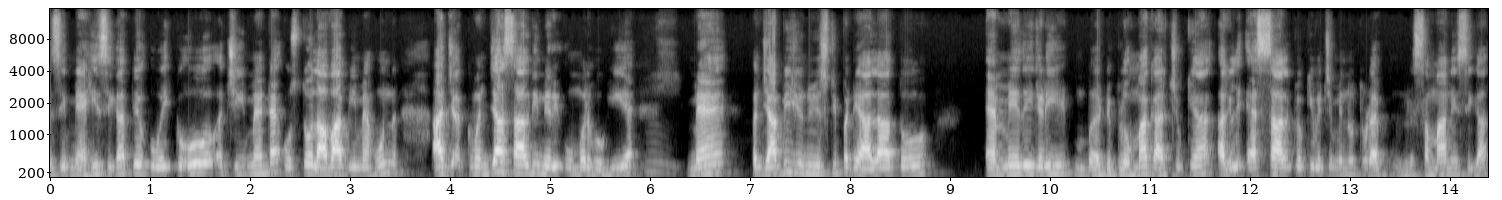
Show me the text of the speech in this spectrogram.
ਅਸੀਂ ਮੈਂ ਹੀ ਸੀਗਾ ਤੇ ਉਹ ਇੱਕ ਉਹ ਅਚੀਵਮੈਂਟ ਹੈ ਉਸ ਤੋਂ ਇਲਾਵਾ ਵੀ ਮੈਂ ਹੁਣ ਅੱਜ 51 ਸਾਲ ਦੀ ਮੇਰੀ ਉਮਰ ਹੋ ਗਈ ਹੈ। ਮੈਂ ਪੰਜਾਬੀ ਯੂਨੀਵਰਸਿਟੀ ਪਟਿਆਲਾ ਤੋਂ ਐਮਏ ਦੀ ਜਿਹੜੀ ਡਿਪਲੋਮਾ ਕਰ ਚੁੱਕਿਆ ਅਗਲੇ ਇਸ ਸਾਲ ਕਿਉਂਕਿ ਵਿੱਚ ਮੈਨੂੰ ਥੋੜਾ ਸਮਾਂ ਨਹੀਂ ਸੀਗਾ।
